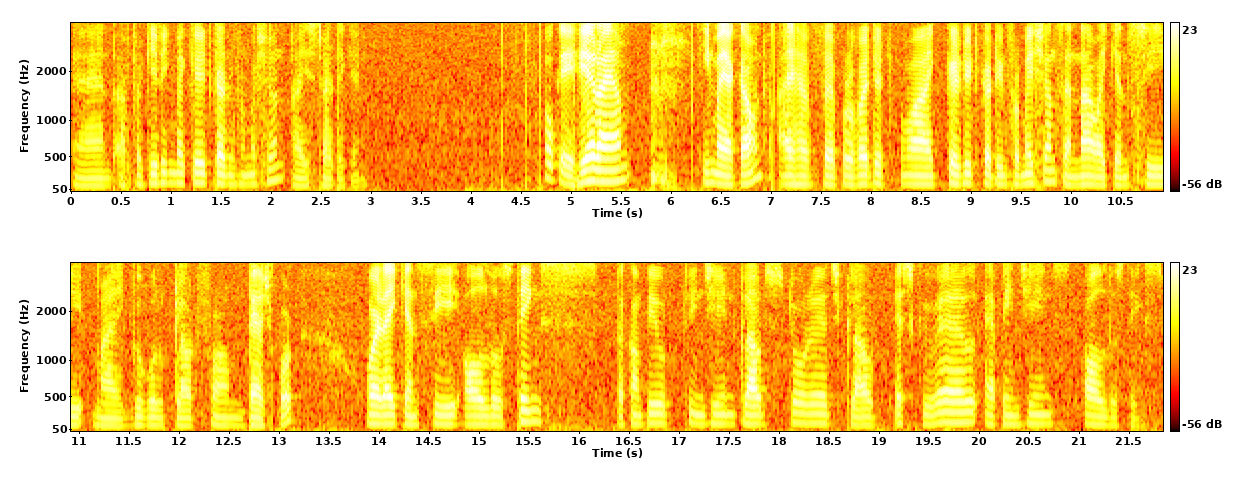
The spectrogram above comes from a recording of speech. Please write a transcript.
And after giving my credit card information I start again. Okay here I am in my account. I have uh, provided my credit card informations and now I can see my Google Cloud Form dashboard where I can see all those things. The compute engine cloud storage cloud SQL app engines all those things.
